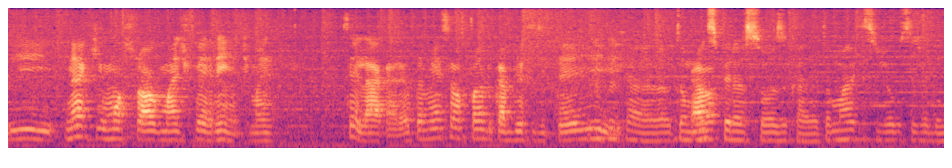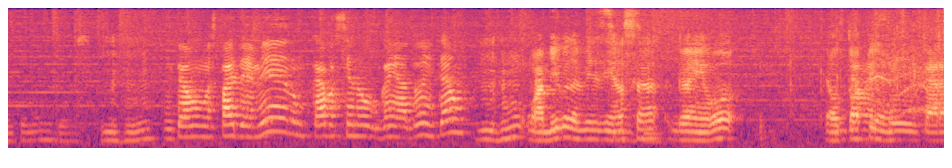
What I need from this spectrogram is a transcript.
E não é que mostrou algo mais diferente, mas sei lá, cara, eu também sou fã do Cabeça de T e. Cara, eu tô Cara. muito esperançoso, cara. Tomara que esse jogo seja bem, pelo amor de Deus. Uhum, Então o Spider-Man não acaba sendo o ganhador então? uhum. O amigo da vizinhança ganhou. É o Então top é 1. isso aí, cara.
